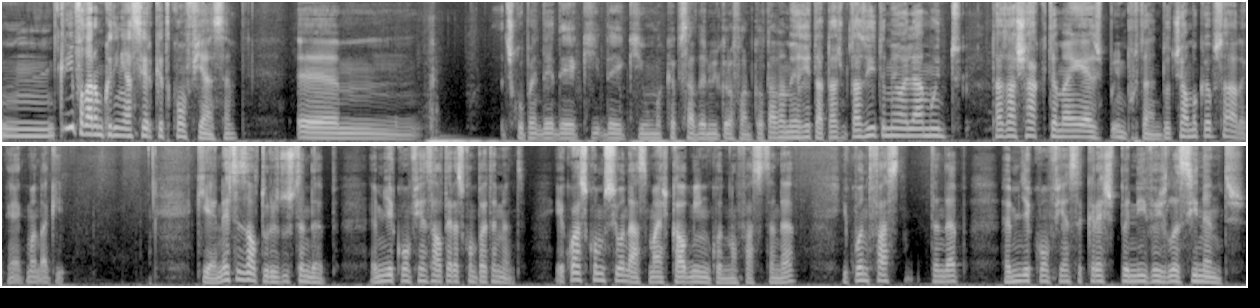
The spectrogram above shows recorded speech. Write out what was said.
Hum, queria falar um bocadinho acerca de confiança. Hum, desculpem, dei, dei, aqui, dei aqui uma cabeçada no microfone, porque ele estava meio irritado. Estás, estás aí também a olhar muito, estás a achar que também és importante. Dou-te já uma cabeçada, quem é que manda aqui? Que é, nestas alturas do stand-up, a minha confiança altera-se completamente. É quase como se eu andasse mais calminho quando não faço stand-up, e quando faço stand-up, a minha confiança cresce para níveis lacinantes.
